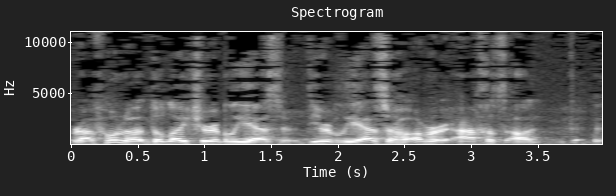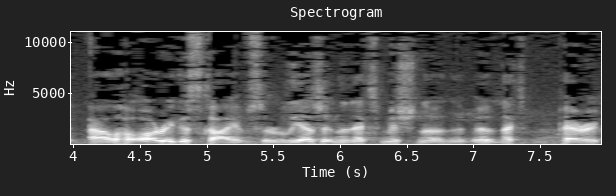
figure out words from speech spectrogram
Rav Huna, the Loicher Rebbe Eliezer, the Rebbe Eliezer, Ha'amar Achas al al Ha'orig is. So Rebbe Eliezer in the next Mishnah, the uh, next parak,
